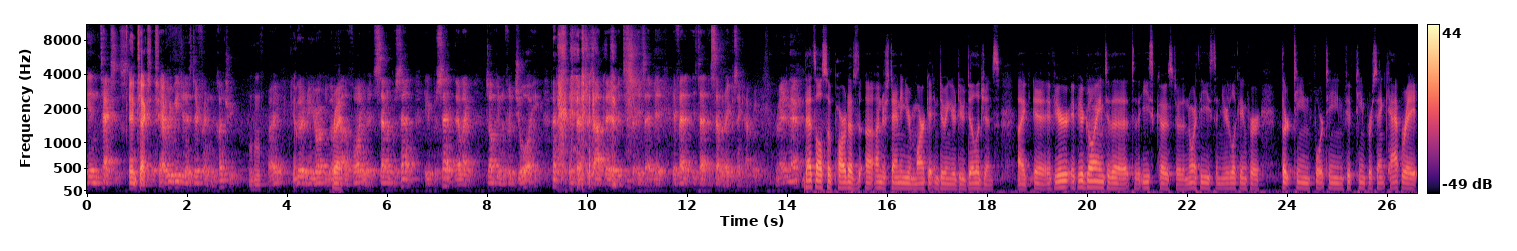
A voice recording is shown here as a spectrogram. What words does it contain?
in Texas. in Texas, yeah. Every region is different in the country, Mhm. right? You go to New York, you go Right. to California, it's seven percent, eight percent, they're like jumping for joy. Investors out there, it's, it's, at- if at, it's at a seven or eight percent cap rate. Right, and that, that's also part of uh, understanding your market and doing your due diligence. Like if you're if you're going to the to the East Coast or the Northeast and you're looking for 13, 14, 15 percent cap rate,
